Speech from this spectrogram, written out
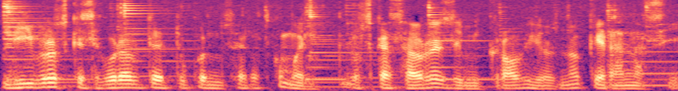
libros que seguramente tú conocerás, como Los cazadores de microbios, ¿no? Que eran así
